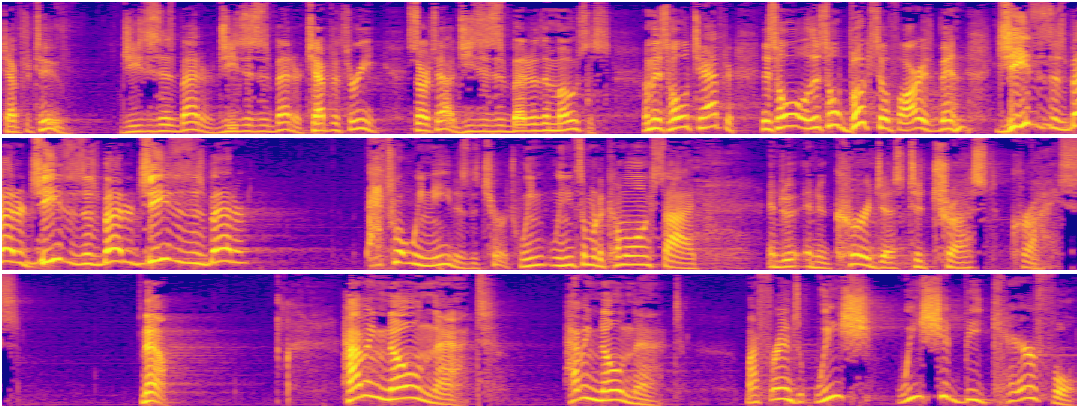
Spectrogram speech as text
Chapter 2. Jesus is better. Jesus is better. Chapter 3 starts out Jesus is better than Moses. I mean, this whole chapter, this whole, this whole book so far has been Jesus is better, Jesus is better, Jesus is better. That's what we need as the church. We, we need someone to come alongside and, to, and encourage us to trust Christ. Now, having known that, having known that, my friends, we, sh- we should be careful.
